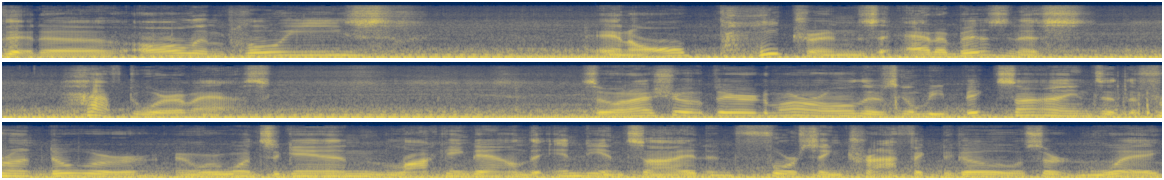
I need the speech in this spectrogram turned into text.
that uh, all employees and all patrons at a business have to wear a mask. So when I show up there tomorrow, there's going to be big signs at the front door, and we're once again locking down the Indian side and forcing traffic to go a certain way.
